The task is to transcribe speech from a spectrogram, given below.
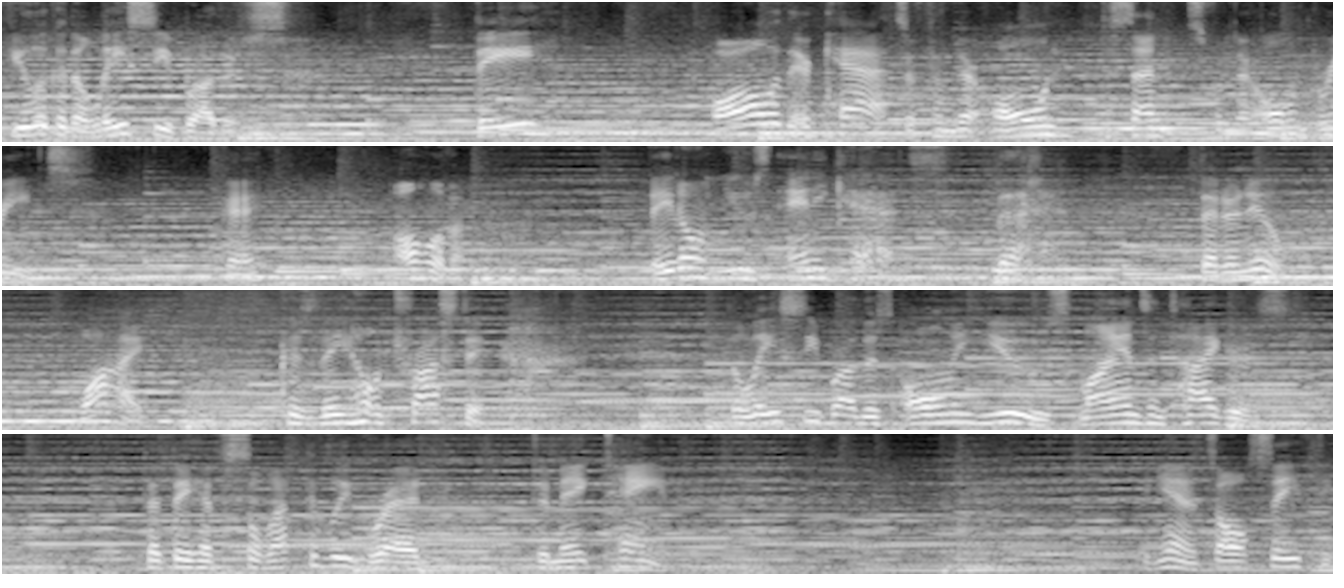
if you look at the Lacey brothers, they, all of their cats are from their own descendants, from their own breeds. Okay? All of them. They don't use any cats that, that are new. Why? Because they don't trust it. The Lacey brothers only use lions and tigers that they have selectively bred to make tame. Again, it's all safety.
